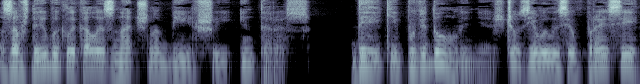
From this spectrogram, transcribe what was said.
завжди викликали значно більший інтерес. Деякі повідомлення, що з'явилися в пресі,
